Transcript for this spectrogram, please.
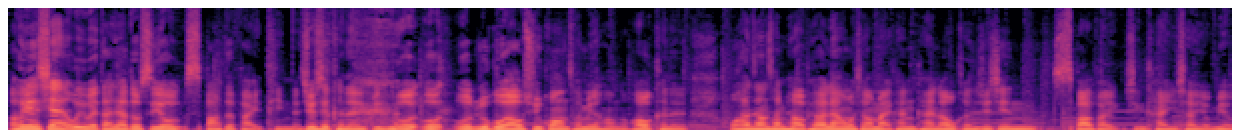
哦，因为现在我以为大家都是用 Spotify 听的，就是可能 我我我如果要去逛唱片行的话，我可能哇，这张唱片好漂亮，我想买看看，然后我可能就先 Spotify 先看一下有没有。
